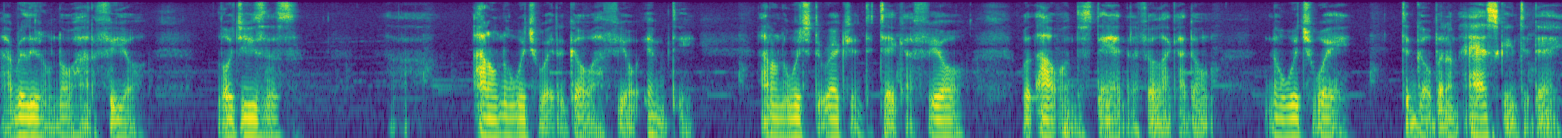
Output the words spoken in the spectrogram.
I really don't know how to feel, Lord Jesus. Uh, I don't know which way to go. I feel empty. I don't know which direction to take. I feel without understanding. I feel like I don't know which way to go. But I'm asking today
